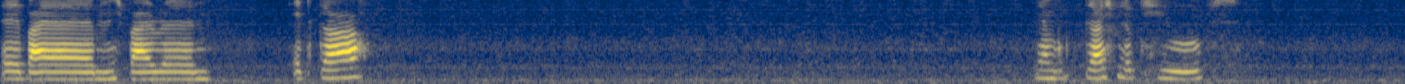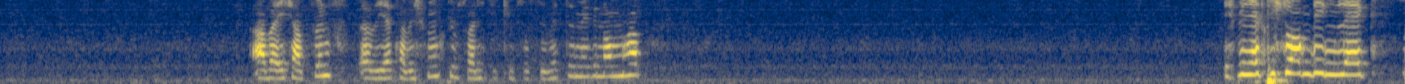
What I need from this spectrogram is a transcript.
Äh, bei, nicht Byron. Edgar. Wir haben gleich viele Cubes. Aber ich habe fünf, also jetzt habe ich fünf Cubes, weil ich die Cubes aus der Mitte mir genommen habe. Ich bin jetzt gestorben wegen Lex.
